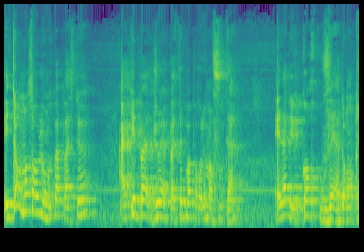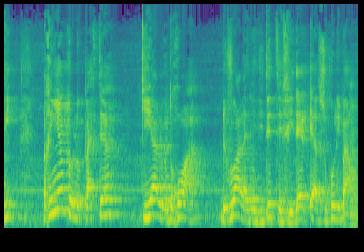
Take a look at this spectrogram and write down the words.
et tant moi ça on pas pasteur à quel pas Dieu a pasteur pas parler ma fouta elle a le corps couvert donc rien que le pasteur qui a le droit de voir la nudité de ses fidèles et à Soukoli Baron.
